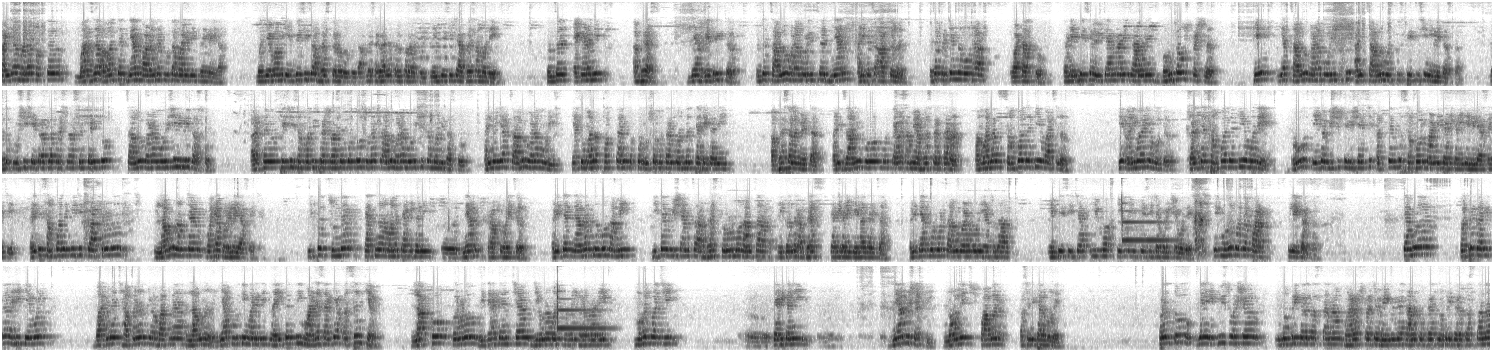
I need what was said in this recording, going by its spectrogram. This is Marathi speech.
फायदा मला फक्त माझं अवांतर ज्ञान वाढवण्यापुरता मर्यादित नाही राहिला. मग जेव्हा मी एम पी एस सीचा अभ्यास करत होतो तर आपल्या सगळ्यांना कल्पना असेल की एम पी एस सीच्या अभ्यासामध्ये तुमचं अकॅडमिक अभ्यास या व्यतिरिक्त तुमचं चालू घडामोडींचं ज्ञान आणि त्याचं आकलन त्याचा प्रचंड मोठा वाटा असतो. कारण एम पी एस सीला विचारणारे जाणारे बहुतांश प्रश्न हे या चालू घडामोडींशी आणि चालू वस्तुस्थितीशी निगडीत असतात. मग तो कृषी क्षेत्रातला प्रश्न असेल तरी तो चालू घडामोडीशी निगडीत असतो. अर्थव्यवस्थेशी संबंधित प्रश्न असेल तर तो सुद्धा चालू घडामोडीशी संबंधित असतो. आणि मग या चालू घडामोडी या तुम्हाला फक्त आणि फक्त वृत्तपत्रांमधनंच त्या ठिकाणी अभ्यासाला मिळतात. आणि जाणीवपूर्वक मग त्यावेळेस आम्ही अभ्यास करताना आम्हाला संपादकीय वाचणं हे अनिवार्य होतं. कारण त्या संपादकीयमध्ये एका विशिष्ट विषयाची अत्यंत सखोल मांडणी त्या ठिकाणी केलेली असायची. आणि ते संपादकीयची कात्रण लावून आमच्या वह्या भरलेल्या असायच्या. इतकं सुंदर त्यातनं आम्हाला त्या ठिकाणी ज्ञान प्राप्त व्हायचं. आणि त्या ज्ञानातनं मग आम्ही इतर विषयांचा अभ्यास करून मग आमचा एकंदर अभ्यास त्या ठिकाणी केला जायचा. आणि त्याचबरोबर चालू घडामोडी ह्या सुद्धा एम पी एस सीच्या किंवा e किंवा यू पी एस सीच्या परीक्षेमध्ये एक महत्त्वाचा पार्ट प्ले करतात. त्यामुळं पत्रकारिता ही केवळ बातम्या छापणं किंवा बातम्या लावणं यापुरती मर्यादित नाही तर ती माझ्यासारख्या असंख्य लाखो करोडो विद्यार्थ्यांच्या जीवनामध्ये बदल घडवणारी एक महत्त्वाची त्या ठिकाणी ज्ञानशक्ती नॉलेज पॉवर असं मी त्याला म्हणेन. परंतु गेले एकवीस वर्ष नोकरी करत असताना महाराष्ट्राच्या वेगवेगळ्या कानाकोपऱ्यात नोकरी करत असताना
